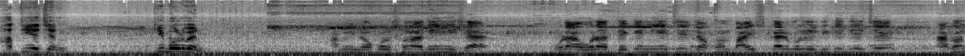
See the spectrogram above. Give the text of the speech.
হাতিয়েছেন। কি বলবেন? আমি নকল সোনা দিইনি স্যার। ওরা ওরা দেখে নিয়েছে যখন বাইশ কার বলে লিখে দিয়েছে এখন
